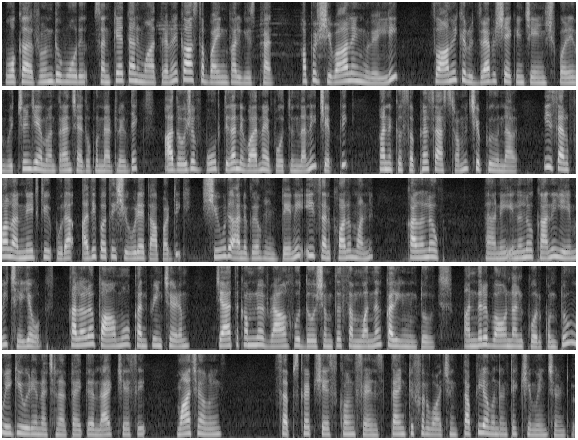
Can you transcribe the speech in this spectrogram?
ఒక రెండు మూడు సంకేతాలు మాత్రమే కాస్త భయం కలిగిస్తారు. అప్పుడు శివాలయం వెళ్ళి స్వామికి రుద్రాభిషేకం చేయించుకొని మృత్యుంజయ మంత్రాన్ని చదువుకున్నట్లయితే ఆ దోషం పూర్తిగా నివారణ అయిపోతుందని చెప్పి మనకు స్వప్నశాస్త్రము చెప్పి ఉన్నారు. ఈ సర్పాలన్నిటికీ కూడా అధిపతి శివుడే కాబట్టి శివుడు అనుగ్రహం ఉంటేనే ఈ సర్పాలు మన కళలో కానీ ఇళ్ళలో కానీ ఏమీ చేయవు. కళలో పాము కనిపించడం జాతకంలో రాహు దోషంతో సంబంధం కలిగి ఉంటుంది అందరూ బాగుండాలని కోరుకుంటూ మీకు వీడియో నచ్చినట్లయితే లైక్ చేసి మా ఛానల్ సబ్స్క్రైబ్ చేసుకోండి friends thank you for watching తప్పులు ఏమన్నా ఉంటే క్షమించండి.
